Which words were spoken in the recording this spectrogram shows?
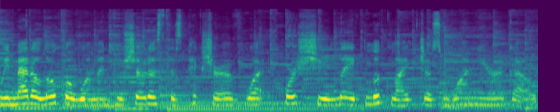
We met a local woman who showed us this picture of what Horseshoe Lake looked like just one year ago.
